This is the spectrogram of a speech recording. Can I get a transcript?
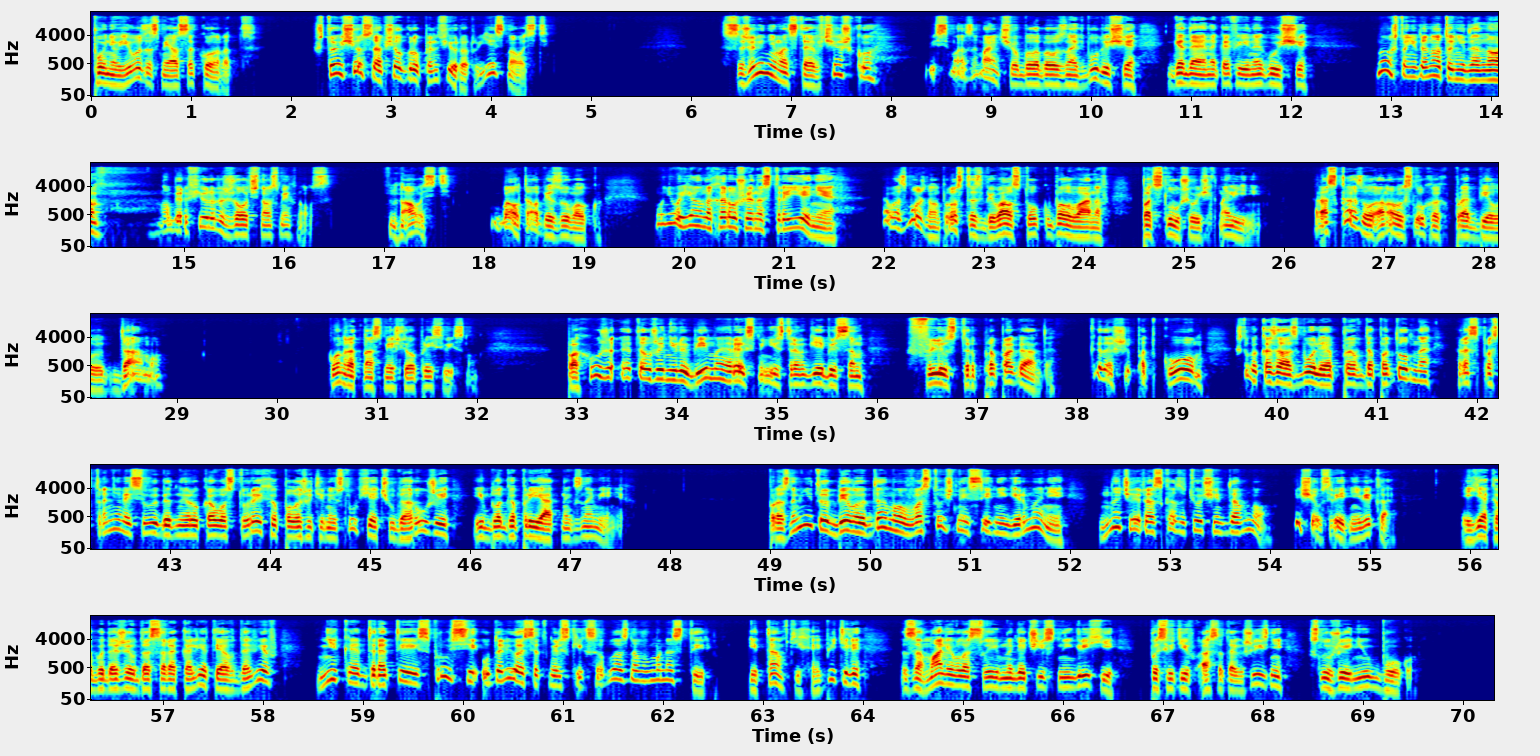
Поняв его, засмеялся Конрад. Что еще сообщил группенфюрер? Есть новости? С сожалением отставив чашку, весьма заманчиво было бы узнать будущее, гадая на кофейной гуще. Но что не дано, то не дано. Оберфюрер желчно усмехнулся. Новость? Болтал без умолку. У него явно хорошее настроение, а возможно он просто сбивал с толку болванов, подслушивающих на линии. Рассказывал о новых слухах про белую даму. Конрад насмешливо присвистнул. Похоже, это уже нелюбимая рекс-министром Геббельсом флюстер-пропаганда, когда шепотком, чтобы казалось более правдоподобно, распространялись выгодные руководству Рейха положительные слухи о чудо-оружии и благоприятных знамениях. Про знаменитую белую даму в Восточной и Средней Германии начали рассказывать очень давно, еще в средние века. И якобы дожив до 40 лет и овдовев, некая Доротея из Пруссии удалилась от мирских соблазнов в монастырь, и там, в тихой обители, замаливала свои многочисленные грехи, посвятив остаток жизни служению Богу.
